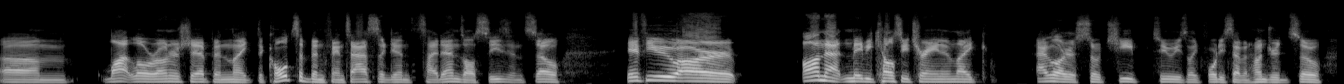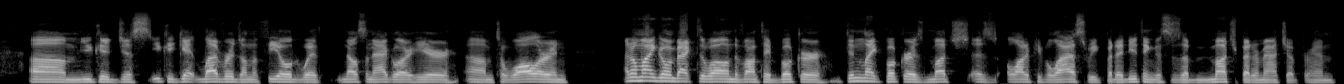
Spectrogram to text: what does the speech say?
Um, a lot lower ownership, and like the Colts have been fantastic against tight ends all season. So if you are on that maybe Kelce train and like Agholor is so cheap too. He's like 4,700. So um, you could just, you could get leverage on the field with Nelson Agholor here um, to Waller. And I don't mind going back to the well and Devontae Booker. Didn't like Booker as much as a lot of people last week, but I do think this is a much better matchup for him.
